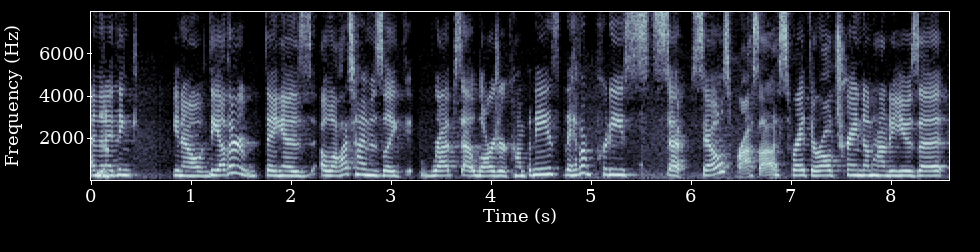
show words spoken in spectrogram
And then I think you know, the other thing is a lot of times like reps at larger companies, they have a pretty set sales process, right? They're all trained on how to use it.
